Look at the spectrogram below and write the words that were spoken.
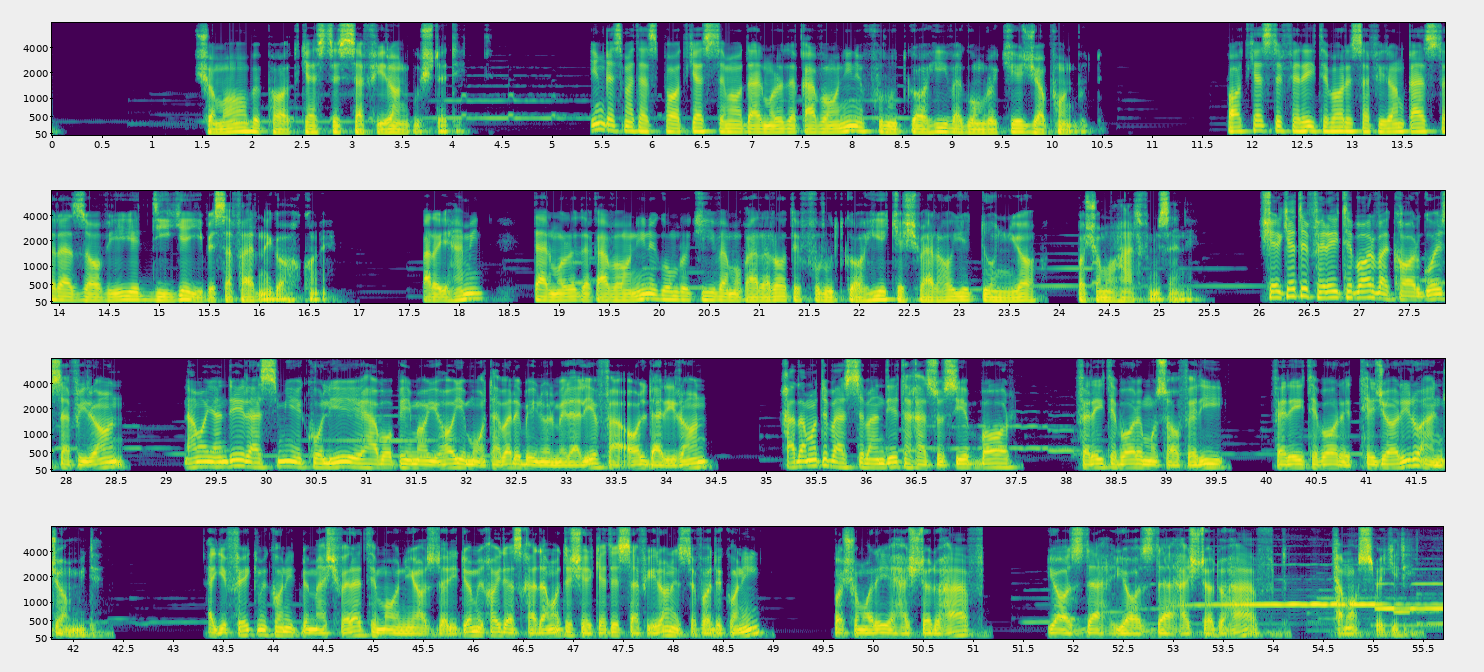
شما به پادکست سفیران گوش دادید. این قسمت از پادکست ما در مورد قوانین فرودگاهی و گمرکی ژاپن بود. پادکست فریت بار سفیران قصد داره از زاویه دیگه‌ای به سفر نگاه کنه. برای همین در مورد قوانین گمرکی و مقررات فرودگاهی کشورهای دنیا با شما حرف می‌زنه. شرکت freight بار و کارگو سفیران نماینده رسمی کلیه هواپیمایی های معتبر بین المللی فعال در ایران خدمات بسته‌بندی تخصصی بار، freight بار مسافری، freight بار تجاری رو انجام میده. اگه فکر می‌کنید به مشورت ما نیاز دارید یا می‌خواهید از خدمات شرکت سفیران استفاده کنید با شماره 87 11 11 87 تماس بگیرید.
